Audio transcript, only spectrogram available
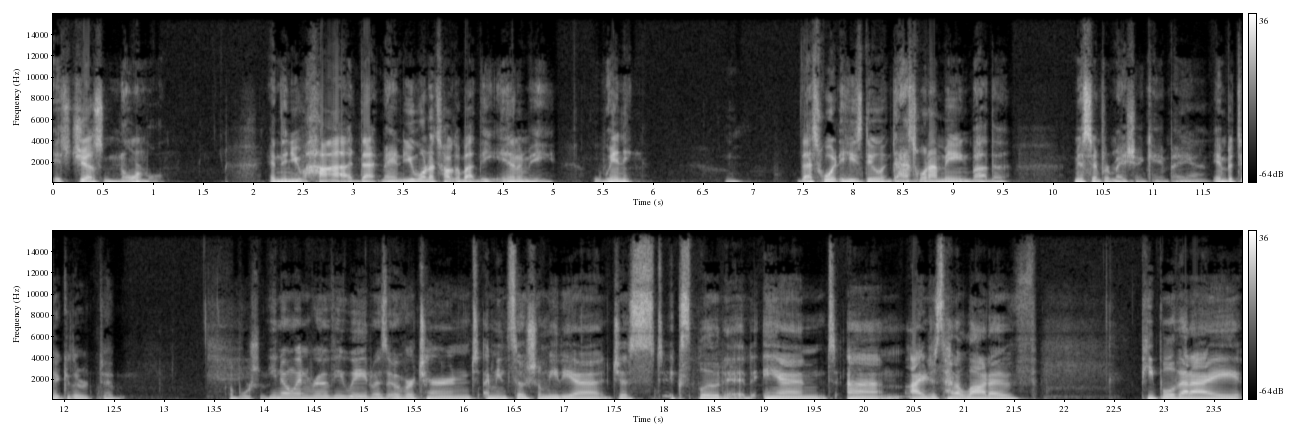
it's just normal, and then you hide that, man, you want to talk about the enemy winning. Mm. That's what he's doing. That's what I mean by the misinformation campaign, yeah. in particular to abortion? You know, when Roe v. Wade was overturned, I mean, social media just exploded. And um, I just had a lot of people that I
